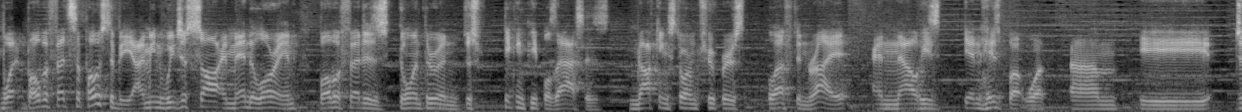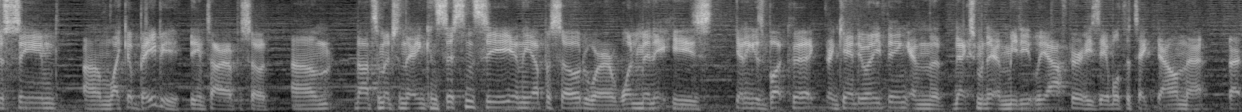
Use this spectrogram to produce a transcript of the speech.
what Boba Fett's supposed to be. I mean, we just saw in Mandalorian, Boba Fett is going through and just kicking people's asses, knocking stormtroopers left and right, and now he's getting his butt whooped. Um, he just seemed um, like a baby the entire episode. Um, not to mention the inconsistency in the episode, where one minute he's getting his butt kicked and can't do anything, and the next minute, immediately after, he's able to take down that that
